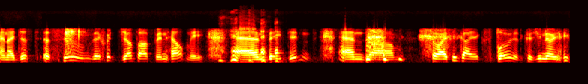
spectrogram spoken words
and I just assumed they would jump up and help me and they didn't and um so I think I exploded because you know your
